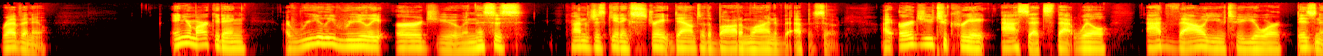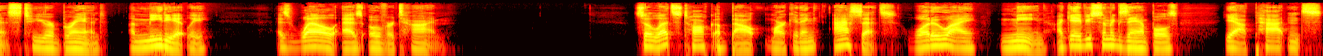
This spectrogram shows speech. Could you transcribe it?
revenue. In your marketing, I really, really urge you, and this is kind of just getting straight down to the bottom line of the episode. I urge you to create assets that will add value to your business, to your brand immediately, as well as over time. So let's talk about marketing assets. What do I mean? I gave you some examples. Yeah, patents,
